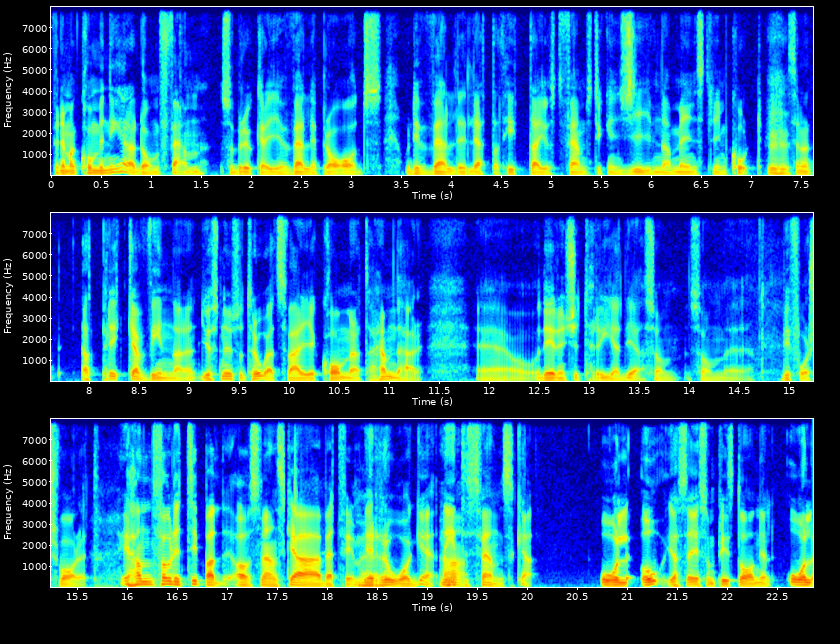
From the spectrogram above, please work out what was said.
För när man kombinerar de fem så brukar det ge väldigt bra odds. Och det är väldigt lätt att hitta just fem stycken givna mainstream-kort. Mhm. Sen att, att pricka vinnaren. Just nu så tror jag att Sverige kommer att ta hem det här. Eh, och det är den 23 som, som eh, vi får svaret. Är han favorittippad av svenska bettfirmor? Med råge, nej inte svenska. All o- jag säger som prins Daniel, all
